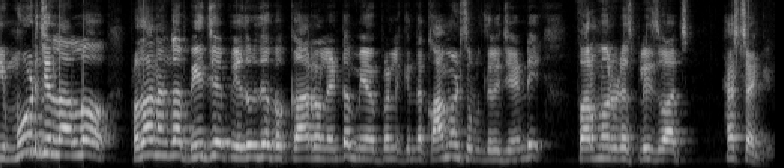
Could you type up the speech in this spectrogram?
ఈ మూడు జిల్లాల్లో ప్రధానంగా బీజేపీ ఎదురుదెబ్బకు కారణాలు ఏంటో మీ అభిప్రాయాలు కింద కామెంట్స్ తెలియజేయండి. For more please watch. Hash tag U.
